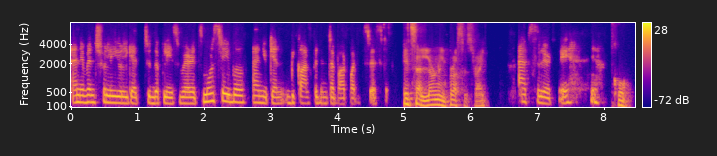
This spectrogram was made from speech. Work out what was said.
and eventually you'll get to the place where it's more stable and you can be confident about what it's testing. It's a learning process, right? Absolutely. Yeah. Cool.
